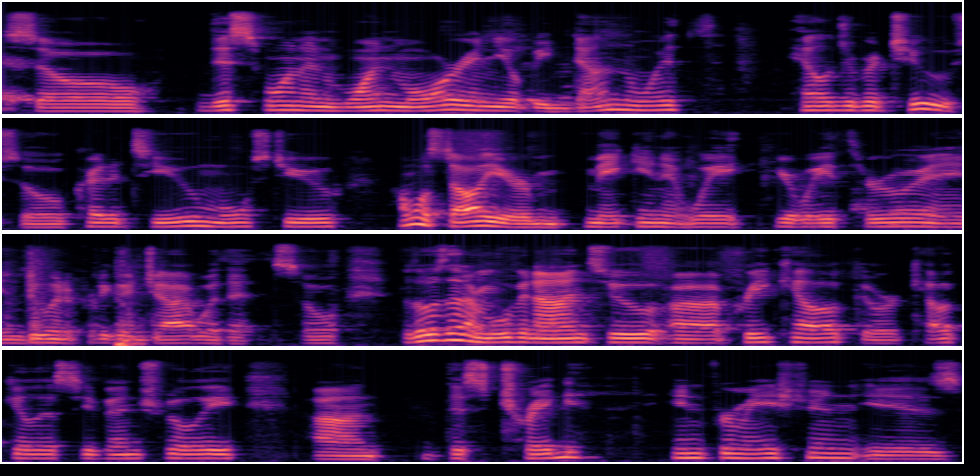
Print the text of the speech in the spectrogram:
So this one and one more, and you'll be done with Algebra 2. So credit to you. Most of you, almost all you're making it way your way through and doing a pretty good job with it. So for those that are moving on to uh, pre-calc or calculus eventually, um, this trig information is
